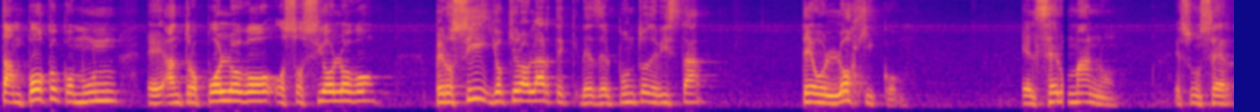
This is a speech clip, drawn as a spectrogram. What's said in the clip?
tampoco como un eh, antropólogo o sociólogo, pero sí yo quiero hablarte desde el punto de vista teológico. El ser humano es un ser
